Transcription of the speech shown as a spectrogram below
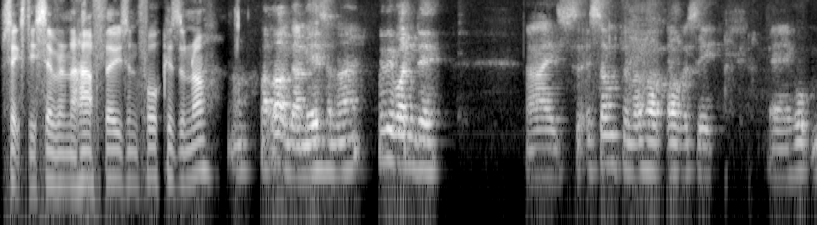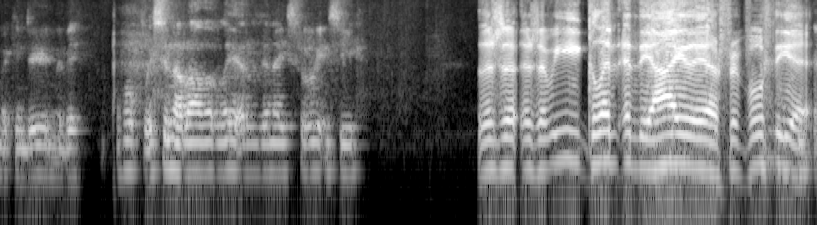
sixty-seven and a half thousand folk, is there not?" Oh, that would be amazing, man. Maybe one day. Aye, it's, it's something we're obviously uh, hoping we can do. Maybe hopefully sooner rather than later. It'd be nice. We'll wait and see. There's a there's a wee glint in the eye there for both of you. and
